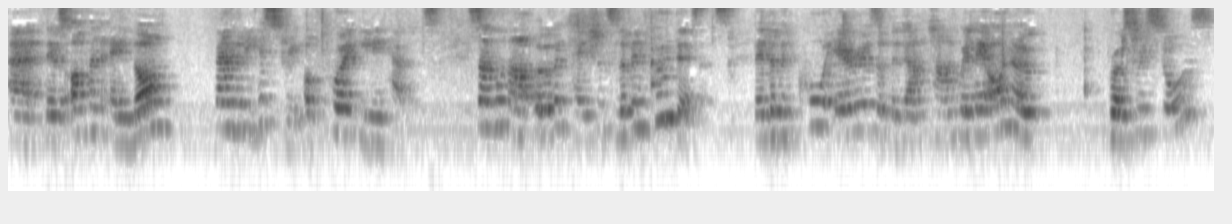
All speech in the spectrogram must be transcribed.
Uh, there's often a long family history of poor eating habits. Some of our urban patients live in food deserts. They live in core areas of the downtown where there are no grocery stores.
